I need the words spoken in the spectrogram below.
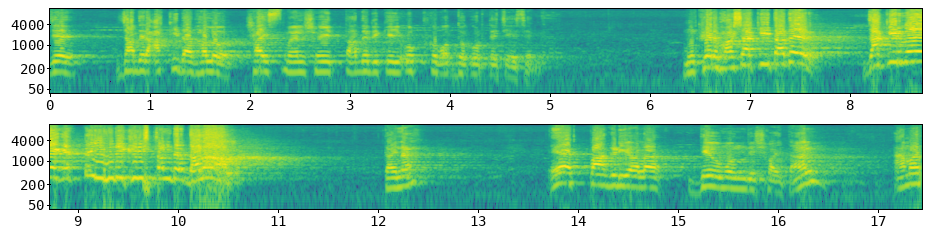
যে যাদের আকিদা ভালো, শাহ ইসমাইল শহীদ তাদেরকেই ঐক্যবদ্ধ করতে চেয়েছেন। মুখের ভাষা কি তাদের? জাকির নায়ক একটা ইহুদি খ্রিস্টানদের দালাল। তাই না? এক পাগড়িওয়ালা দেওবন্দি শয়তান আমার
